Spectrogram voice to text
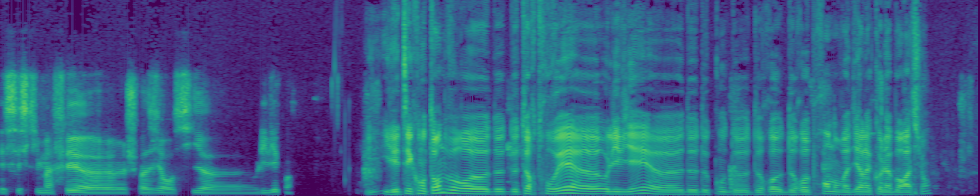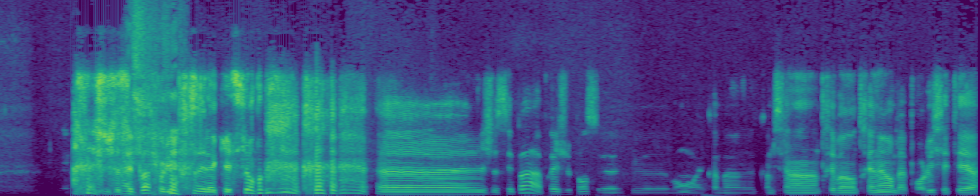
et c'est ce qui m'a fait euh, choisir aussi Olivier, quoi. Il était content de, vous, de, te retrouver, Olivier, de, de, de, reprendre, on va dire, la collaboration je sais pas, faut lui poser la question. euh, je sais pas. Après, je pense que bon, comme euh, comme c'est un très bon entraîneur, bah, pour lui c'était euh,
